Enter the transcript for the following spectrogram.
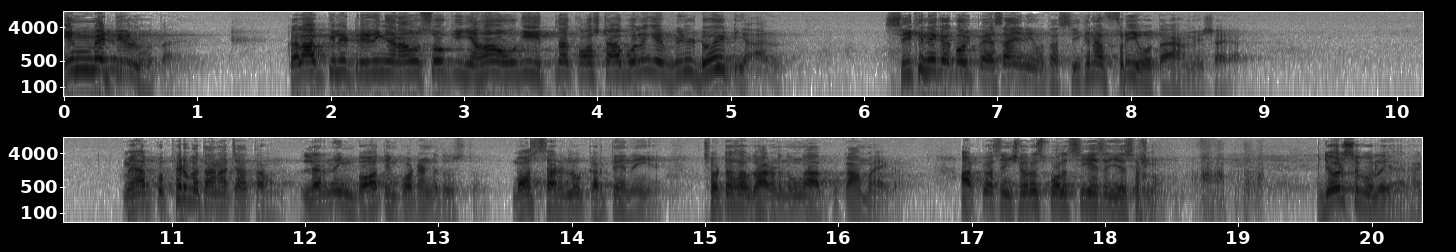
इमेटीरियल होता है। कल आपके लिए ट्रेनिंग अनाउंस हो कि यहाँ होगी, इतना कॉस्ट आप बोलेंगे विल डू इट यार. सीखने का कोई पैसा ही नहीं होता। सीखना फ्री होता है हमेशा, यार। मैं आपको फिर बताना चाहता हूँ लर्निंग बहुत इंपॉर्टेंट है दोस्तों। बहुत सारे लोग करते नहीं है। छोटा सा उदाहरण दूँगा, आपको काम आएगा। आपके पास इंश्योरेंस पॉलिसी है ये सुनो। ज़ोर से बोलो यार हाँ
